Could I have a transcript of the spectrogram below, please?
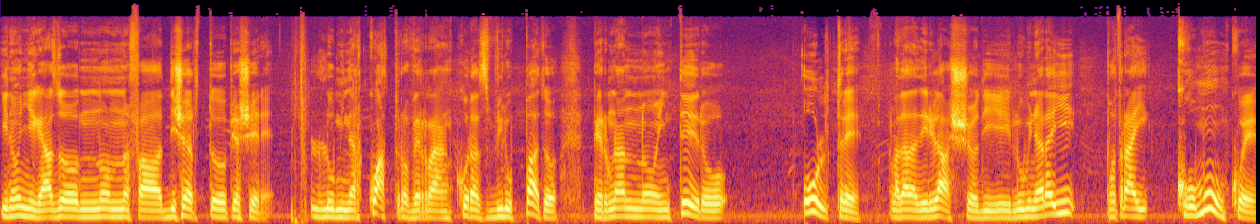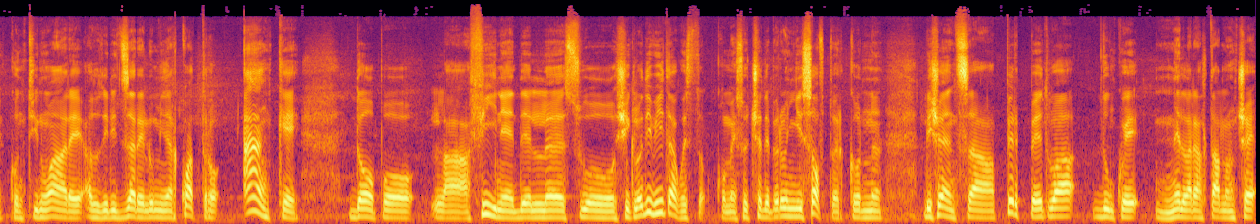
in ogni caso non fa di certo piacere. Luminar 4 verrà ancora sviluppato per un anno intero oltre la data di rilascio di Luminar AI, potrai comunque continuare ad utilizzare Luminar 4 anche dopo la fine del suo ciclo di vita, questo come succede per ogni software con licenza perpetua, dunque nella realtà non c'è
